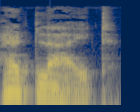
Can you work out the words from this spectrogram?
headlight.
